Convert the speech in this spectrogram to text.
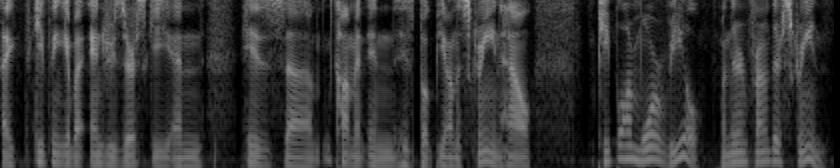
I keep thinking about Andrew Zirschky and his um, comment in his book Beyond the Screen how people are more real when they're in front of their screen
